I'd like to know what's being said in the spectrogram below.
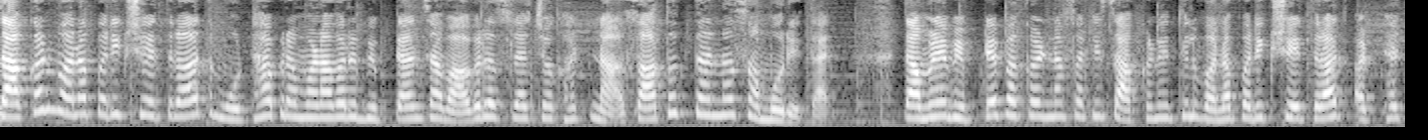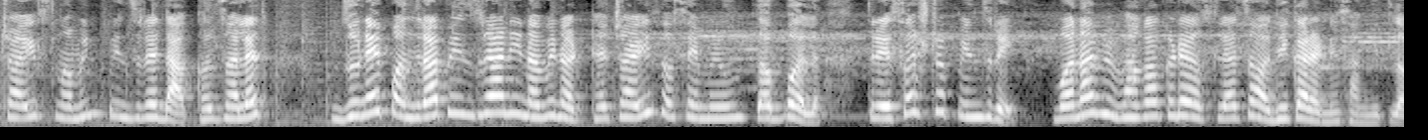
चाकण वनपरिक्षेत्रात मोठ्या प्रमाणावर बिबट्यांचा वावर असल्याच्या घटना सातत्यानं समोर येत आहेत. त्यामुळे बिबटे पकडण्यासाठी चाकण येथील वनपरिक्षेत्रात अठ्ठेचाळीस नवीन पिंजरे दाखल झालेत. जुने पंधरा पिंजरे आणि नवीन अठ्ठेचाळीस असे मिळून तब्बल त्रेसष्ट पिंजरे वन विभागाकडे असल्याचं अधिकाऱ्यांनी सांगितलं.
